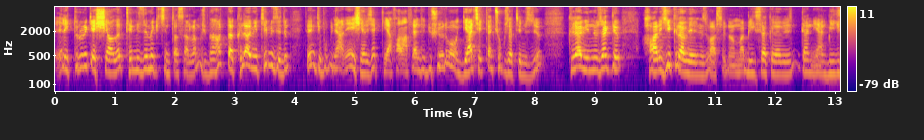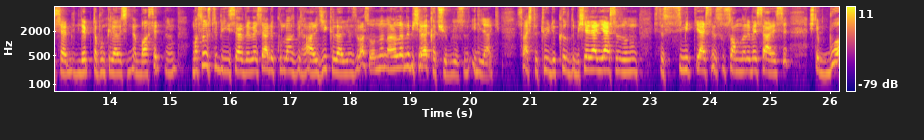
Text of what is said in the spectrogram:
elektronik eşyaları temizlemek için tasarlanmış. Ben hatta klavyeyi temizledim. Dedim ki bu ne işe yarayacak ki ya falan filan diye düşünüyordum ama gerçekten çok güzel temizliyor. Klavyenin özellikle harici klavyeleriniz varsa normal bilgisayar klavyesinden yani bilgisayar laptopun klavyesinden bahsetmiyorum. Masaüstü bilgisayarda vesaire kullandığınız bir harici klavyeniz varsa onların aralarında bir şeyler kaçıyor biliyorsunuz illaki. Saçta tüydü, kıldı bir şeyler yersiniz onun işte simit yersiniz, susamları vesairesi. İşte bu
